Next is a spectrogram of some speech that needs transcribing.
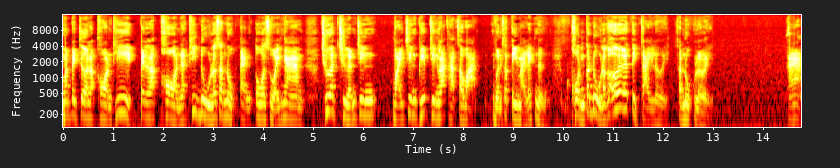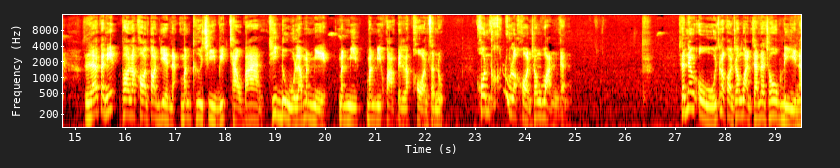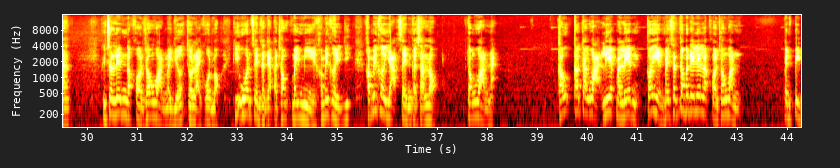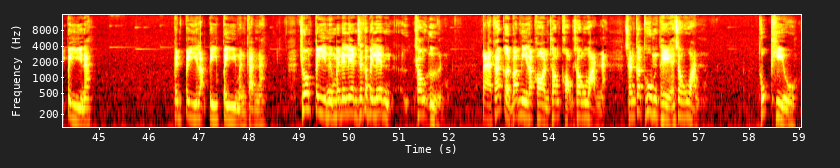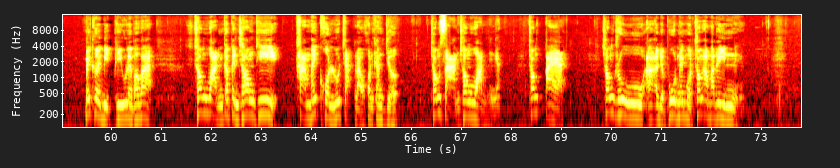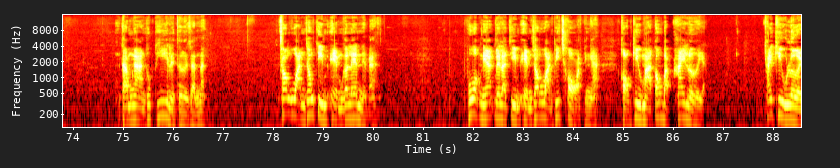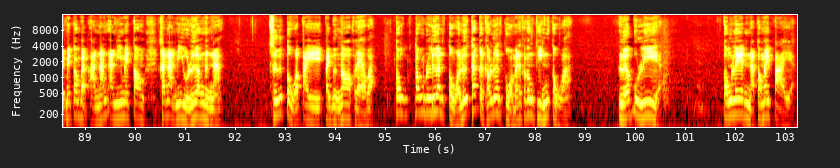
มันไปเจอละครที่เป็นละครเนี่ยที่ดูแล้วสนุกแต่งตัวสวยงาม เชื่อเฉือนจริงไหวชิงพริบชิงรักหักสวัสดเหมือนสตรีหมายเลขหนึ่ง คนก็ดูแล้วก็เอ้ยติดใจเลย สนุกเลยอ่าแล้วตอนนี้พอละครตอนเย็นอะมันคือชีวิตชาวบ้านที่ดูแล้วมันมี มันมีมันมีความเป็นละครสนุก คนก็ดูละครช่องวันกัน ฉันยังโอ้ละครช่องวันฉันน่ะโชคดีนะที่ฉันเล่นละครช่องวันมาเยอะจนหลายคนบอก พี่อ้วนเซ็นสัญญากับช่องไม่มีเขาไม่เคยเขาไม่เคยอยากเซ็นกับฉันหรอกช่องวันน่ะเขาเขาจังหวะเรียกมาเล่น ก็เห็นไหมฉันก็ไม่ได้เล่นละครช่องวัน เป็นปีๆนะ เป็นปีหลักปีปีเหมือนกันนะ ช่วงปีหนึ่งไม่ได้เล่นฉันก็ไปเล่นช่องอื่น แต่ถ้าเกิดว่ามีละครช่องของช่องวันน่ะ ฉันก็ทุ่มเทให้ช่องวัน ทุกคิว ไม่เคยบิดผิวเลยเพราะว่า ช่องวันก็เป็นช่องที่ทำให้คนรู้จักเราค่อนข้างเยอะ ช่องสามช่องวันอย่างเงี้ย ช่องแปดช่องทรูอะเดี๋ยวพูดไม่หมดช่องอมรินเนี่ยทำงานทุกที่เลยเธอฉันนะ ช่องวันช่องจีมเอ็มก็เล่นเห็นไหมพวกเนี้ย เวลาจีมเอ็มช่องวันพี่ชอตอย่างเงี้ย ขอคิวมาต้องแบบให้เลยอะให้คิวเลยไม่ต้องแบบอันนั้น อันนี้ไม่ต้องขนาดมีอยู่เรื่องหนึ่งนะ ซื้อตั๋วไปไปเมืองนอกแล้วอะต้องต้องเลื่อนตั๋วหรือถ้าเกิดเขาเลื่อนตั๋วไม่ได้ก็ต้องทิ้งตั๋วเลิฟบูลลี่อะต้องเล่นนะต้องไม่ไปอะ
